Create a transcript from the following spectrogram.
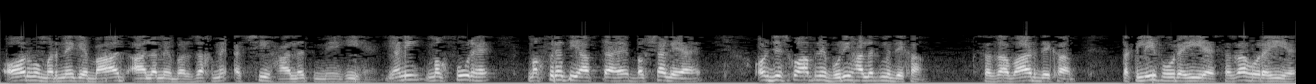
اور وہ مرنے کے بعد عالم برزخ میں اچھی حالت میں ہی ہے۔ یعنی مغفور ہے، مغفرت یافتہ ہے، بخشا گیا ہے۔ اور جس کو آپ نے بری حالت میں دیکھا، سزاوار دیکھا تکلیف ہو رہی ہے، سزا ہو رہی ہے،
